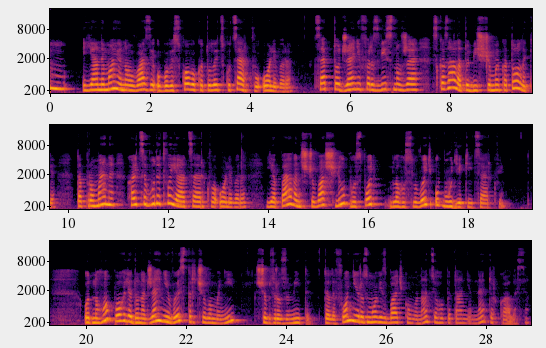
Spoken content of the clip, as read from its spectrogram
я не маю на увазі обов'язково католицьку церкву, Олівере. Цебто Дженніфер, звісно, вже сказала тобі, що ми католики, та про мене хай це буде твоя церква, Олівере. Я певен, що ваш шлюб Господь благословить у будь-якій церкві. Одного погляду на Дженні вистачило мені, щоб зрозуміти, в телефонній розмові з батьком вона цього питання не торкалася.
